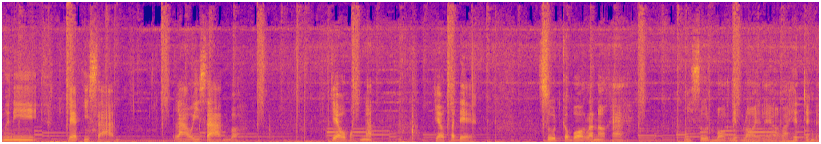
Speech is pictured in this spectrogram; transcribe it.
มือนี้แบบอีสานลาวอีสานบ่แจวบักนัดแจวปลาแดก สูตรก็บอกแล้วเนาะค่ะ มีสูตรบอกเรียบร้อยแล้วว่าเฮ็ดจังได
